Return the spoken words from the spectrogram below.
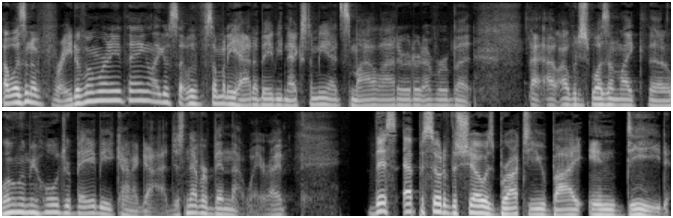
I wasn't afraid of them or anything. Like if, if somebody had a baby next to me, I'd smile at it or whatever. But I, I just wasn't like the, well, let me hold your baby kind of guy. Just never been that way, right? This episode of the show is brought to you by Indeed.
